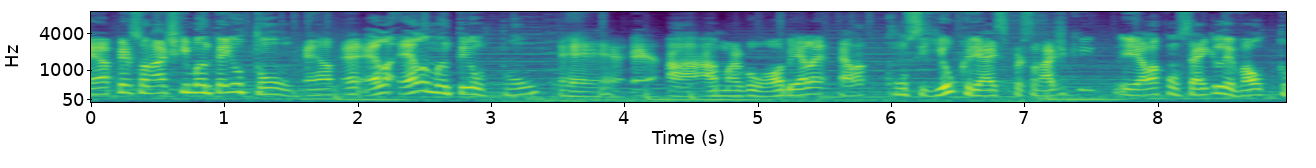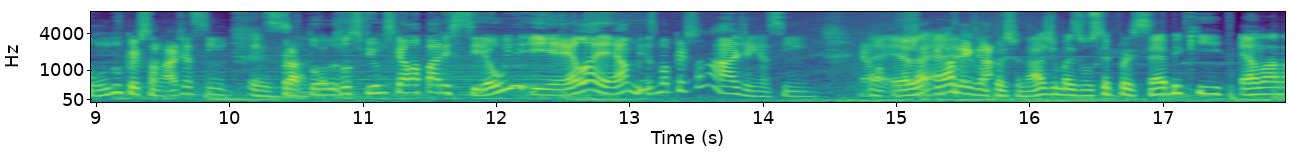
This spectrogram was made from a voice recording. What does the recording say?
é a personagem que mantém o tom. É, é- ela, ela mantém o tom. É, é- a, a Margot Robbie, ela, ela conseguiu criar esse personagem que, e ela consegue levar o tom do personagem, assim, pra Exatamente. todos os filmes que ela apareceu. E, e ela é a mesma personagem, assim. Ela, É, ela é a mesma personagem, mas você percebe que ela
